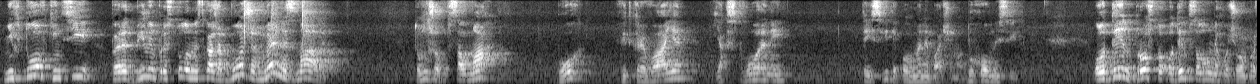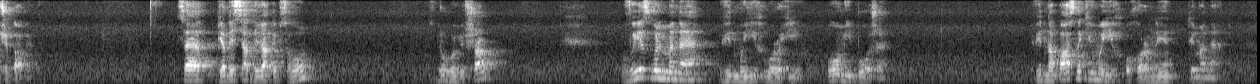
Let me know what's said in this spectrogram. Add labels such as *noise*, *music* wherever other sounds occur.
ніхто в кінці перед Білим престолом не скаже, Боже, ми не знали. Тому що в псалмах Бог відкриває як створений той світ, якого ми не бачимо, духовний світ. Один, просто один псалом я хочу вам прочитати. Це 59-й псалом з другого вірша. Визволь мене від моїх ворогів, о мій Боже. Від напасників моїх охорони ти мене.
